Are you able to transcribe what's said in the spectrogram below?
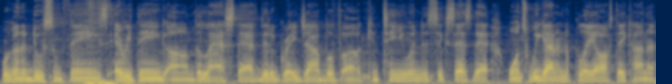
we're gonna do some things. Everything. Um, the last staff did a great job of uh, continuing the success that once we got in the playoffs, they kind of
